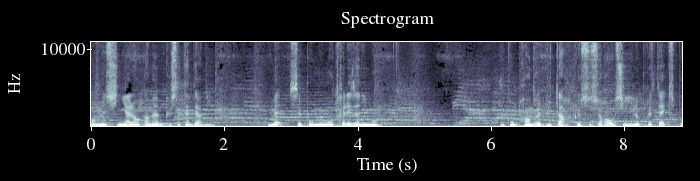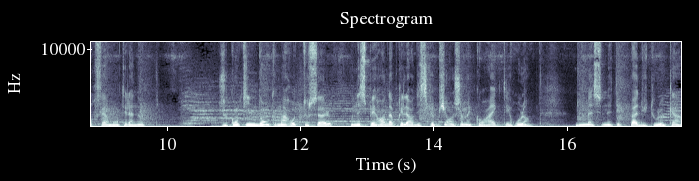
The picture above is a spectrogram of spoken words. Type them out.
en me signalant quand même que c'est interdit. Mais c'est pour me montrer les animaux. Je comprendrai plus tard que ce sera aussi le prétexte pour faire monter la note. Je continue donc ma route tout seul, en espérant, d'après leur description, un chemin correct et roulant. Mais ce n'était pas du tout le cas.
